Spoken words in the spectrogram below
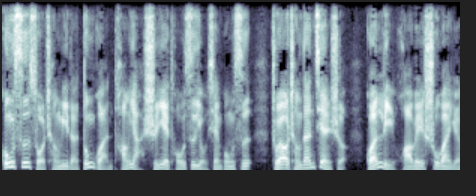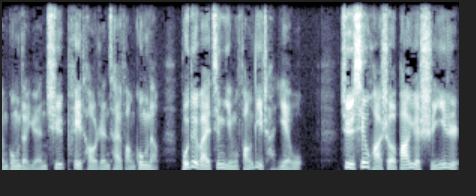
公司所成立的东莞唐雅实业投资有限公司主要承担建设、管理华为数万员工的园区配套人才房功能，不对外经营房地产业务。据新华社八月十一日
